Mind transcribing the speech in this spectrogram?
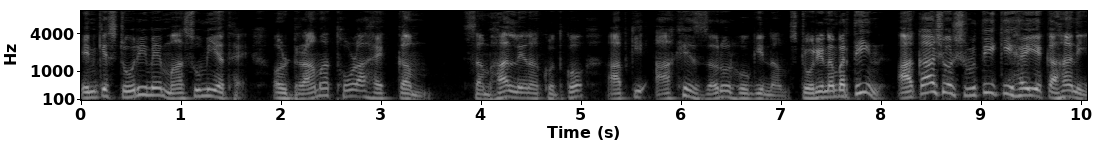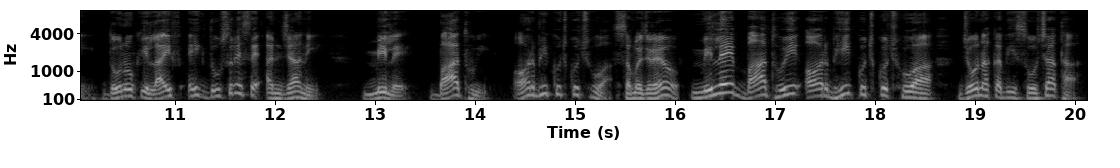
इनके स्टोरी में मासूमियत है और ड्रामा थोड़ा है कम। संभाल लेना खुद को, आपकी आँखें ज़रूर होगी नम। स्टोरी नंबर तीन, आकाश और श्रुति की है ये कहानी। दोनों की लाइफ एक दूसरे से अनजानी। मिले, बात हुई। और भी कुछ कुछ हुआ। समझ रहे हो? मिले, बात हुई और भी कुछ कुछ हुआ। जो ना कभी सोचा था,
